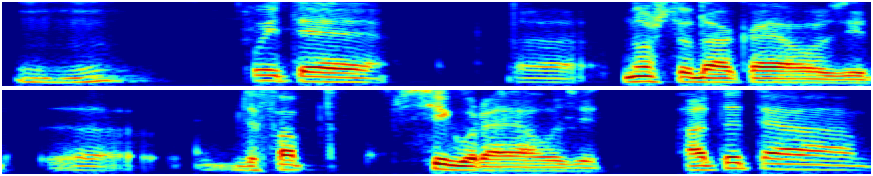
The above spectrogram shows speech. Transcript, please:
Mhm. Uite, uh, nu știu dacă ai auzit, uh, de fapt, sigur ai auzit, atâtea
